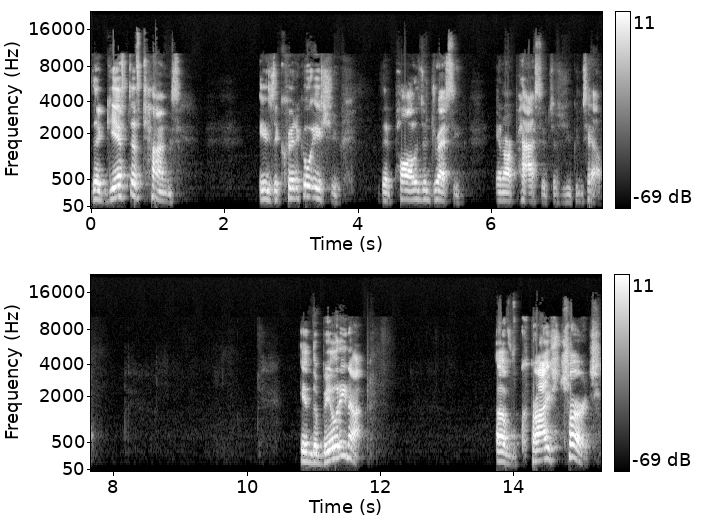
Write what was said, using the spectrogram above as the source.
The gift of tongues is a critical issue that Paul is addressing in our passage, as you can tell. In the building up of Christ Church,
